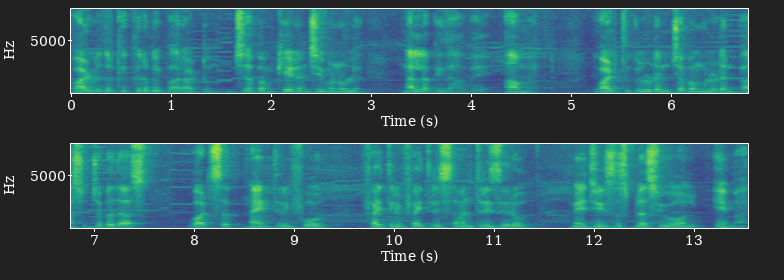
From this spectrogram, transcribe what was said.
வாழ்வதற்கு கிருபை பாராட்டும். ஜெபம் கேளும் ஜீவனுள்ள நல்ல பிதாவே. ஆமன். வாழ்த்துக்களுடன் ஜெபங்களுடன் Pasu Jabadas. WhatsApp nine three four five three five three seven three zero. May Jesus bless you all. ஏமான்.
